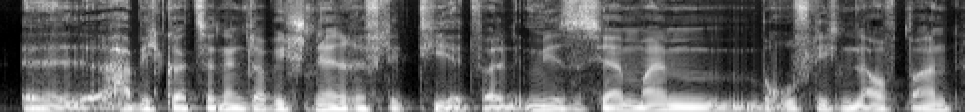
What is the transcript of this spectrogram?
äh, habe ich Gott sei Dank, glaube ich, schnell reflektiert, weil mir ist es ja in meinem beruflichen Laufbahn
